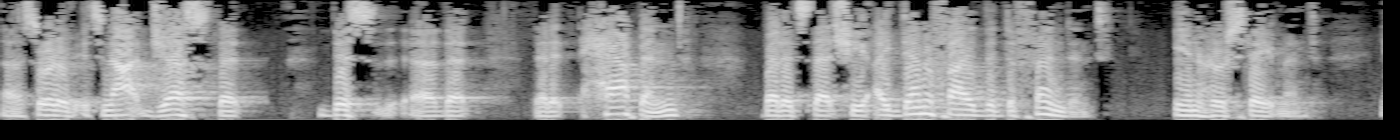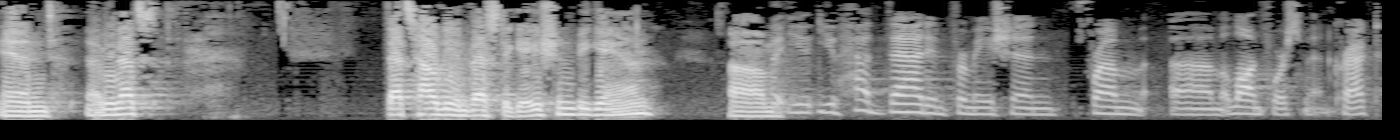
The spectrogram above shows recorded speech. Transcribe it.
sort of, it's not just that this, that that it happened, but it's that she identified the defendant in her statement. And, I mean, that's, that's how the investigation began. Um, but you had that information from um, law enforcement, correct?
